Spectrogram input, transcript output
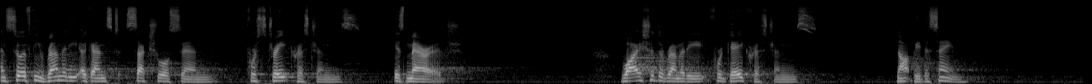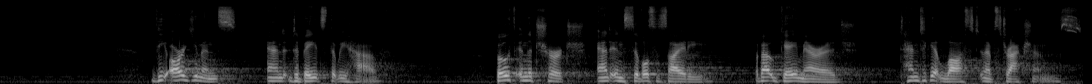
And so, if the remedy against sexual sin for straight Christians is marriage, Why should the remedy for gay Christians not be the same? The arguments and debates that we have, both in the church and in civil society, about gay marriage tend to get lost in abstractions.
